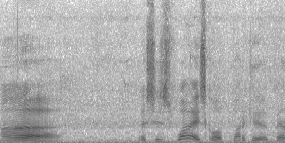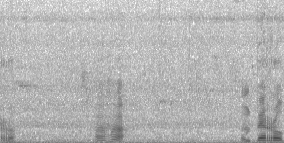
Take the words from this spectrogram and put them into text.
Ah, this is why it's called Parque del Perro. Uh huh. Un perro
